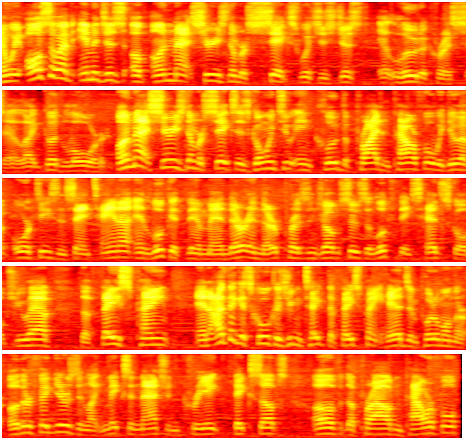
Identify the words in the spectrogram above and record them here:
And we also have images of Unmatched Series number 6, which is just ludicrous. Uh, like, good lord. Unmatched Series number 6 is going to include the Proud and Powerful. We do have Ortiz and Santana, and look at them, man. They're in their prison jumpsuits, and look at these head sculpts. You have the face paint, and I think it's cool because you can take the face paint heads and put them on their other figures and like mix and match and create fix-ups of the Proud and Powerful.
